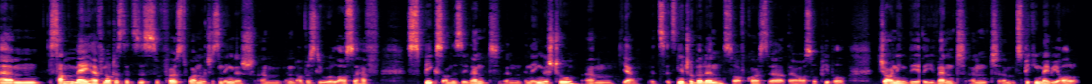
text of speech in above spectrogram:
Um, some may have noticed that this is the first one which is in English, um, and obviously we will also have speaks on this event in, in English too. Um, yeah, it's it's near to Berlin, so of course there there are also people joining the, the event and um, speaking maybe all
